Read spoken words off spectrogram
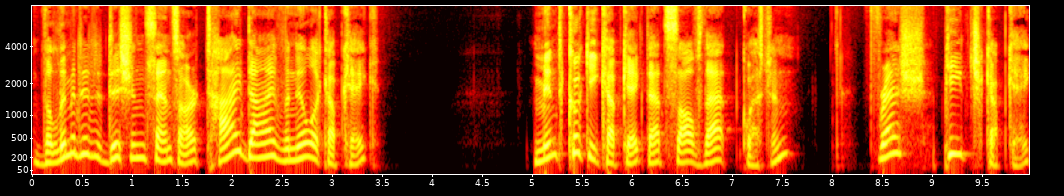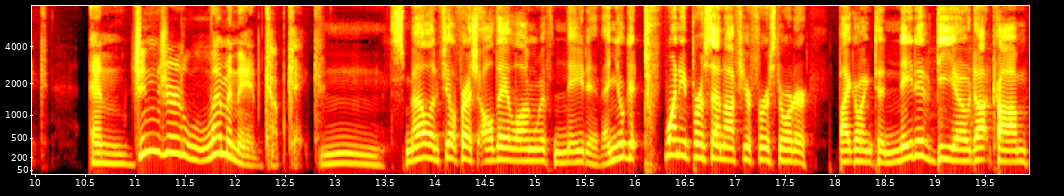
The limited edition scents are tie dye vanilla cupcake, mint cookie cupcake, that solves that question, fresh peach cupcake, and ginger lemonade cupcake. Mm, smell and feel fresh all day long with Native. And you'll get 20% off your first order by going to nativedeo.com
